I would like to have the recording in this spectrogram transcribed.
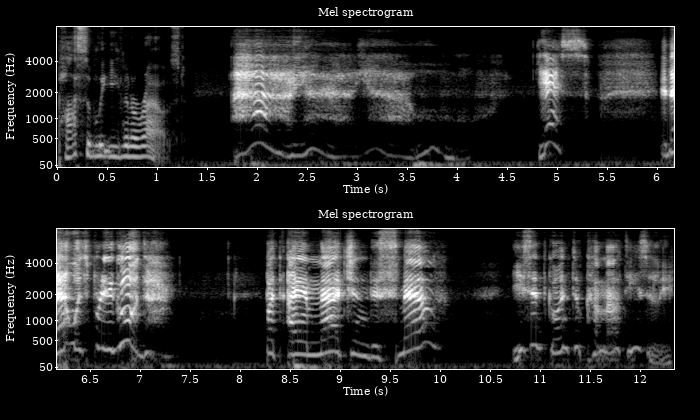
possibly even aroused. Ah, yeah, yeah. Ooh. Yes, that was pretty good. But I imagine the smell isn't going to come out easily.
